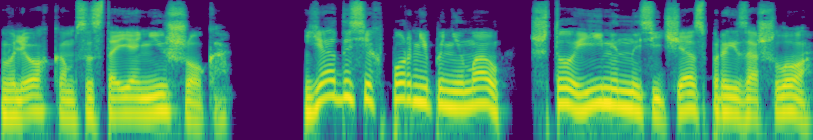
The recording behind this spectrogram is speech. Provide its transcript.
в легком состоянии шока. Я до сих пор не понимал, что именно сейчас произошло.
